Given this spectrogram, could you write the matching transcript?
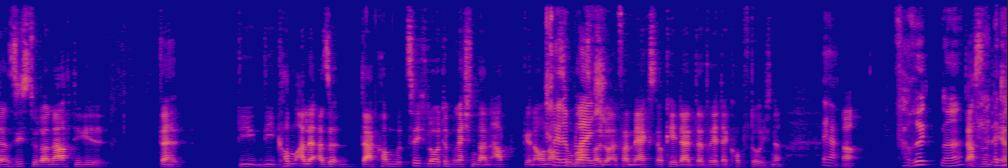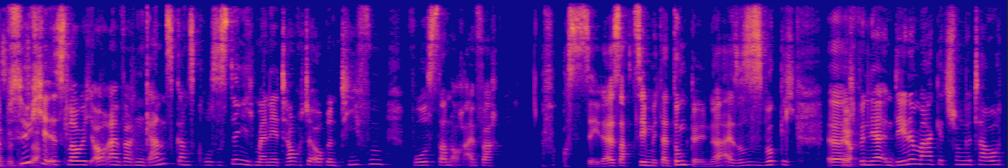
dann siehst du danach die, die, die kommen alle, also da kommen zig Leute brechen dann ab, genau nach sowas, bleich. weil du einfach merkst, okay, da, da dreht der Kopf durch, ne? Ja. Ja. Verrückt, ne? Das sind eher die so die Psyche Sachen. ist, glaube ich, auch einfach ein ganz, ganz großes Ding. Ich meine, ihr taucht ja auch in Tiefen, wo es dann auch einfach. Ostsee, da ist ab 10 Meter dunkel, ne? Also es ist wirklich, äh, Ja. ich bin ja in Dänemark jetzt schon getaucht,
